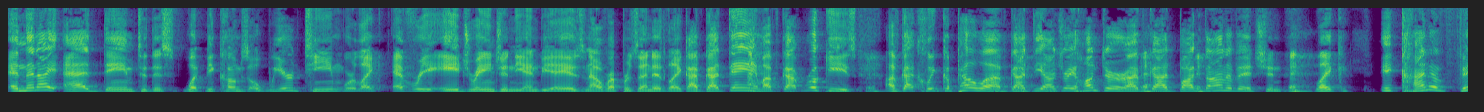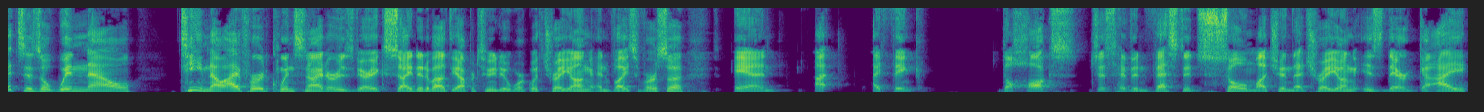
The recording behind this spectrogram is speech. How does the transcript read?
and then I add Dame to this, what becomes a weird team where like every age range in the NBA is now represented. Like I've got Dame, I've got rookies, I've got Clint Capela, I've got DeAndre Hunter, I've got Bogdanovic, and like it kind of fits as a win now team. Now I've heard Quin Snyder is very excited about the opportunity to work with Trae Young and vice versa, and I, I think the Hawks just have invested so much in that Trae Young is their guy.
